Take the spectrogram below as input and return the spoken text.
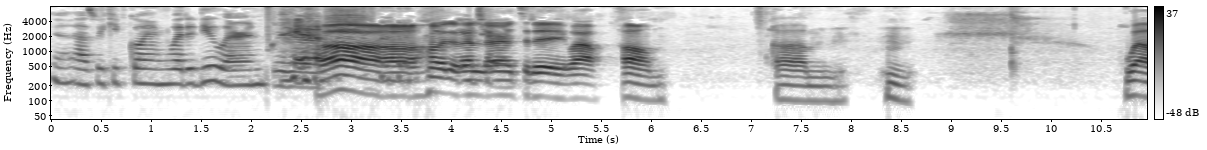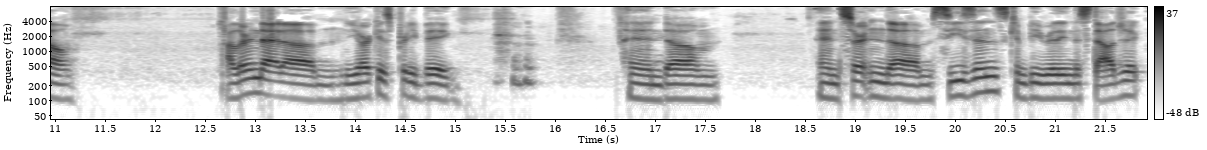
Yeah, as we keep going, what did you learn? Oh, what did I learn today? Wow. Um. Um. Hmm. Well, I learned that um, New York is pretty big, and um, and certain um, seasons can be really nostalgic.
